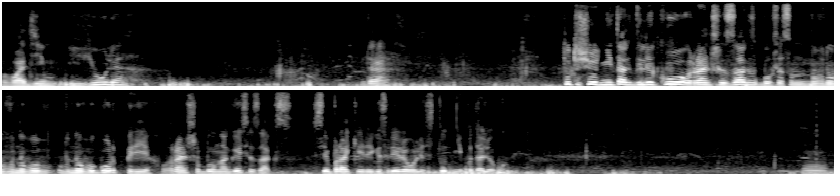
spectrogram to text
Вадим и Юля. Да. Тут еще не так далеко, раньше ЗАГС был, сейчас он в, в, в Новый город переехал. Раньше был на ГЭСе ЗАГС. Все браки регистрировались тут неподалеку. Вот.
